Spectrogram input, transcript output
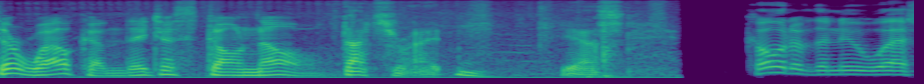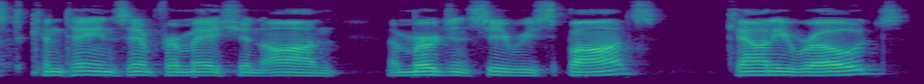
They're welcome, they just don't know. That's right, hmm. yes. Code of the New West contains information on emergency response, county roads,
